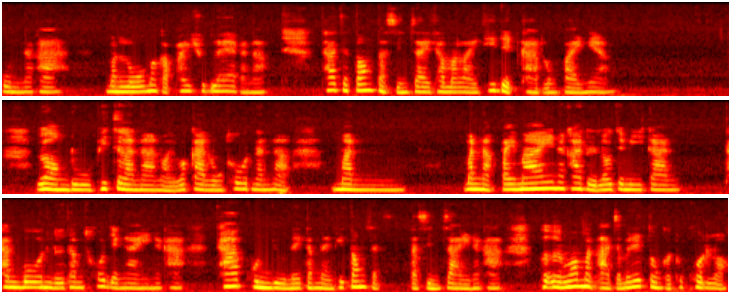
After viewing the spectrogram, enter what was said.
คุณนะคะ มันโล้มากับไพ่ชุดแรกนะถ้าจะต้องตัดสินใจทำอะไรที่เด็ดขาดลงไปเนี่ย ลองดูพิจารณาหน่อยว่าการลงโทษนั้นน่ะ มันมันหนักไปไหมนะคะ หรือเราจะมีการทันบนหรือทำโทษยังไงนะคะ ถ้าคุณอยู่ในตำแหน่งที่ต้องตัดสินใจนะคะเพอเอิญว่ามันอาจจะไม่ได้ตรงกับทุกคนหรอก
